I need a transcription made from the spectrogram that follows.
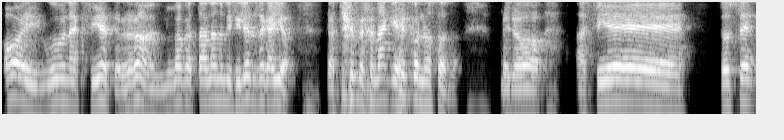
hoy hubo un accidente, pero no, el loco estaba andando en bicicleta y se cayó. Pero nada que ver con nosotros. Pero así es. Entonces,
